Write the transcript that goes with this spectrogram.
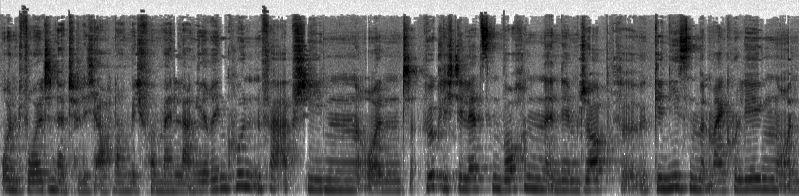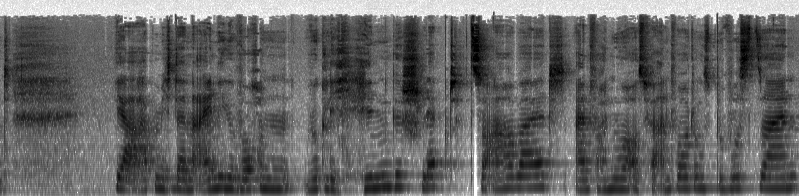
und wollte natürlich auch noch mich von meinen langjährigen Kunden verabschieden und wirklich die letzten Wochen in dem Job äh, genießen mit meinen Kollegen und ja, habe mich dann einige Wochen wirklich hingeschleppt zur Arbeit, einfach nur aus Verantwortungsbewusstsein.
